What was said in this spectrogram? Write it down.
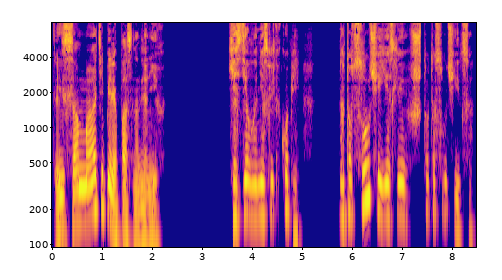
Ты сама теперь опасна для них». «Я сделала несколько копий. На тот случай, если что-то случится».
